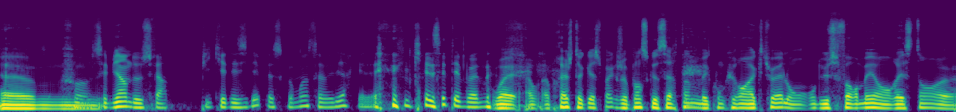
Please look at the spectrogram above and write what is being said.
C'est bien de se faire piquer des idées parce qu'au moins ça veut dire qu'elles étaient bonnes. ouais après je te cache pas que je pense que certains de mes concurrents actuels ont, ont dû se former en restant euh,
